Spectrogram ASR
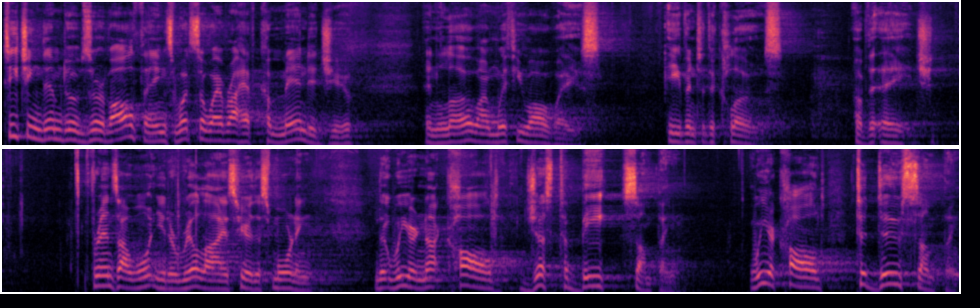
teaching them to observe all things whatsoever I have commanded you. And lo, I'm with you always, even to the close of the age. Friends, I want you to realize here this morning that we are not called just to be something, we are called to do something.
